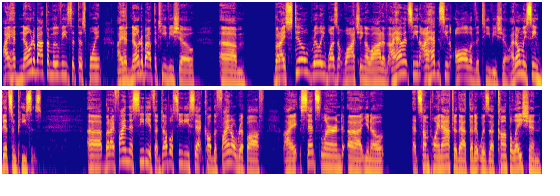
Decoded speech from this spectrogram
I had known about the movies at this point. I had known about the TV show. Um, but I still really wasn't watching a lot of I haven't seen I hadn't seen all of the TV show. I'd only seen bits and pieces. Uh, but I find this CD, it's a double CD set called The Final Ripoff. I since learned, uh, you know, at some point after that, that it was a compilation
